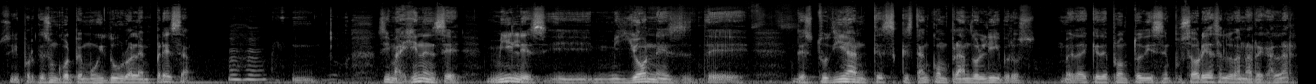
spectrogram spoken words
sí, porque es un golpe muy duro a la empresa. imagínense miles y millones de, de estudiantes que están comprando libros, ¿verdad? Y que de pronto dicen, pues ahora ya se los van a regalar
